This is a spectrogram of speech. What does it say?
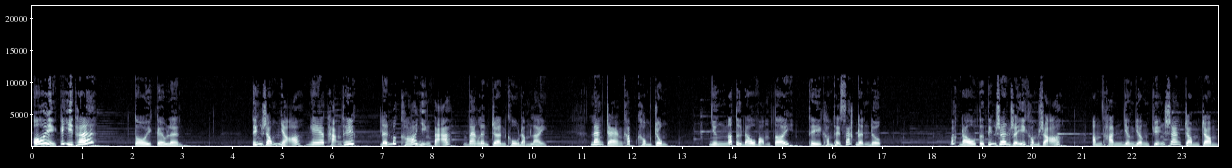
Ôi, cái gì thế? Tôi kêu lên. Tiếng rống nhỏ, nghe thảm thiết, đến mức khó diễn tả, vang lên trên khu đầm lầy. Lan tràn khắp không trung, nhưng nó từ đâu vọng tới thì không thể xác định được. Bắt đầu từ tiếng rên rỉ không rõ, âm thanh dần dần chuyển sang trầm trầm,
